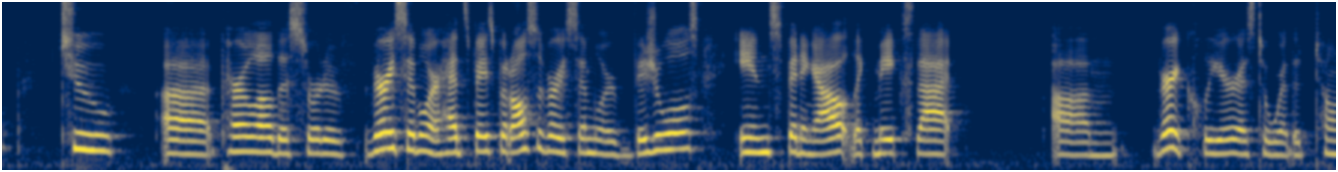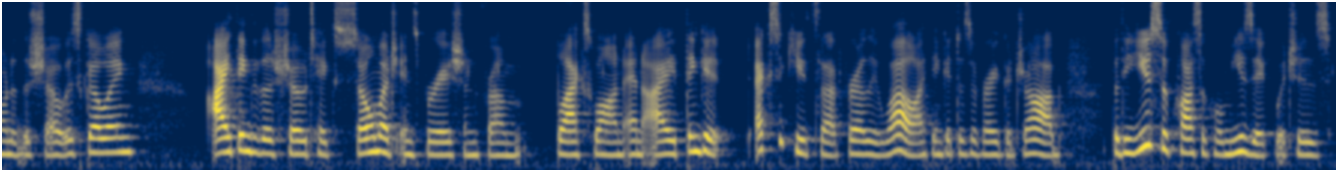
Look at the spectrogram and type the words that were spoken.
to uh, parallel this sort of very similar headspace, but also very similar visuals in Spinning Out, like makes that um, very clear as to where the tone of the show is going. I think that the show takes so much inspiration from Black Swan, and I think it executes that fairly well. I think it does a very good job. But the use of classical music, which is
